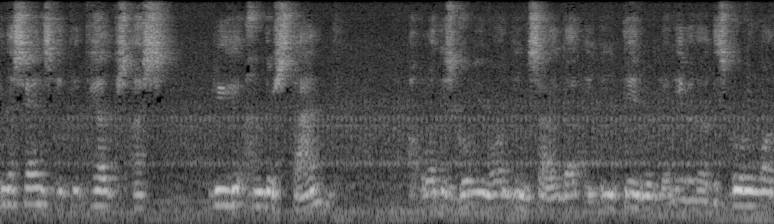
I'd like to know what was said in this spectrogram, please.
In a sense, it, it helps us really understand what is going on inside that interior, and even what is going on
